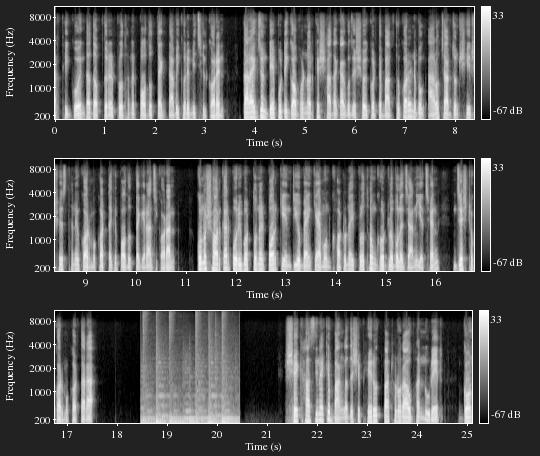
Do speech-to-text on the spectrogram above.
আর্থিক গোয়েন্দা দপ্তরের প্রধানের পদত্যাগ দাবি করে মিছিল করেন। তারা একজন ডেপুটি গভর্নরকে সাদা কাগজে সই করতে বাধ্য করেন এবং আরও চারজন শীর্ষস্থানীয় কর্মকর্তাকে পদত্যাগে রাজি করান। কোন সরকার পরিবর্তনের পর কেন্দ্রীয় ব্যাংকে এমন ঘটনাই প্রথম ঘটল বলে জানিয়েছেন জ্যেষ্ঠ কর্মকর্তারা। শেখ হাসিনাকে বাংলাদেশে ফেরত পাঠানোর আহ্বান নূরের। গণ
